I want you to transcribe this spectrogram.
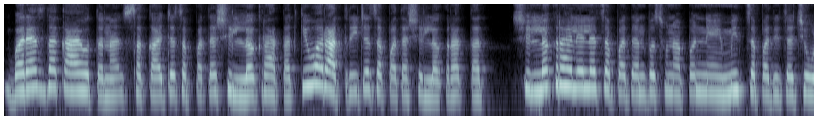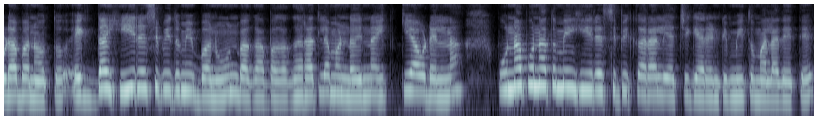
बऱ्याचदा काय होतं ना सकाळच्या चपात्या शिल्लक राहतात किंवा रात्रीच्या चपात्या शिल्लक राहतात. शिल्लक राहिलेल्या चपात्यांपासून आपण नेहमीच चपातीचा चिवडा बनवतो. एकदा ही रेसिपी तुम्ही बनवून बघा बघा. घरातल्या मंडळींना इतकी आवडेल ना. पुन्हा पुन्हा तुम्ही ही रेसिपी कराल याची गॅरंटी मी तुम्हाला देते.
